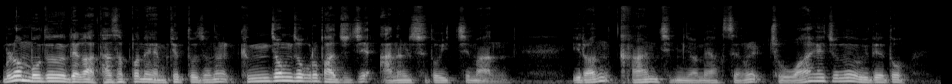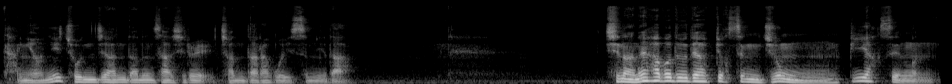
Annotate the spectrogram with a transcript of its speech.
물론 모든 의대가 다섯 번의 MCAT 도전을 긍정적으로 봐주지 않을 수도 있지만 이런 강한 집념의 학생을 좋아해주는 의대도 당연히 존재한다는 사실을 전달하고 있습니다. 지난해 하버드 의대 합격생 중 B 학생은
